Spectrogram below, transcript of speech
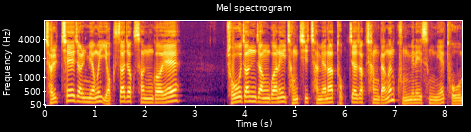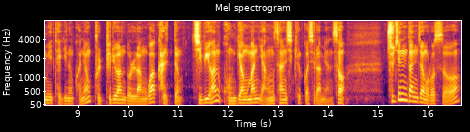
절체절명의 역사적 선거에 조 전 장관의 정치 참여나 독자적 창당은 국민의 승리에 도움이 되기는커녕 불필요한 논란과 갈등, 집요한 공격만 양산시킬 것이라면서 추진단장으로서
